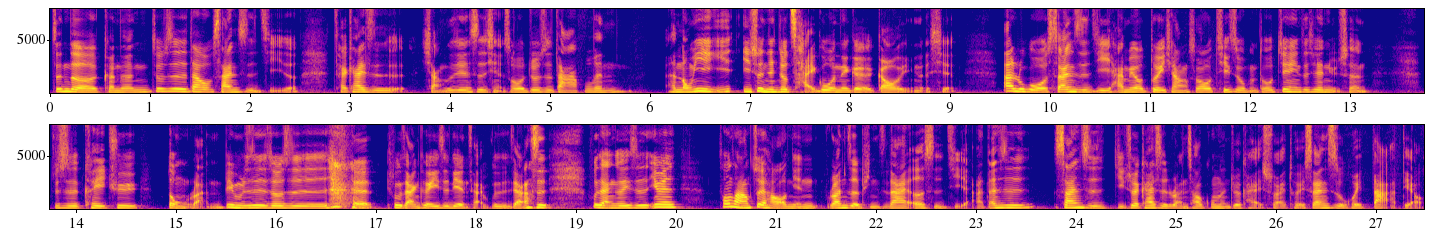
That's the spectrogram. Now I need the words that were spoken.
真的可能就是到三十几了才开始想这件事情的时候，就是大部分很容易一一瞬间就踩过那个高龄的线。那、如果三十几还没有对象的时候，其实我们都建议这些女生就是可以去冻卵，并不是就是 妇产科医师练财，不是这样，是妇产科医师，因为通常最好年卵子品质大概二十几啊，但是三十几岁开始卵巢功能就开始衰退，三十五会大掉，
